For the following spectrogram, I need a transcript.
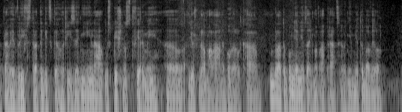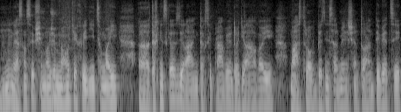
právě vliv strategického řízení na úspěšnost firmy, ať už byla malá nebo velká. Byla to poměrně zajímavá práce, hodně mě to bavilo. Hmm, já jsem si všiml, že mnoho těch lidí, co mají uh, technické vzdělání, tak si právě dodělávají Master of Business Administration, tohle ty věci,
